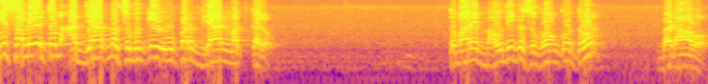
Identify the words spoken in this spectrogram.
इस समय तुम अध्यात्म सुख के ऊपर ध्यान मत करो। तुम्हारे भौतिक सुखों को तुम बढ़ाओ।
